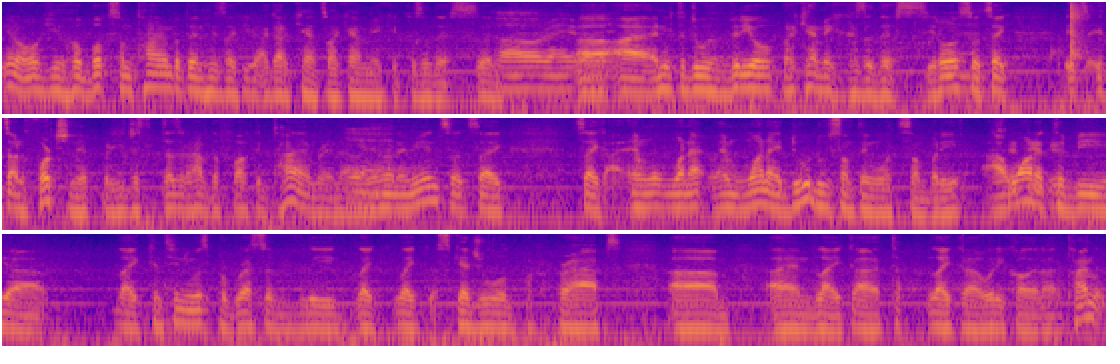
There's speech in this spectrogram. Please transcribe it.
you know he, he'll book some time, but then he's like I gotta cancel. I can't make it because of this. And, Oh right. right. uh, I, I need to do a video, but I can't make it because of this. You know, so it's like, it's it's unfortunate, but he just doesn't have the fucking time right now. You know what I mean? So it's like, it's like, and when I and when I do do something with somebody, I Should want it to be uh, like continuous, progressively, like like scheduled, p- perhaps, um, and like uh, t- like uh, what do you call it? Uh, time,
